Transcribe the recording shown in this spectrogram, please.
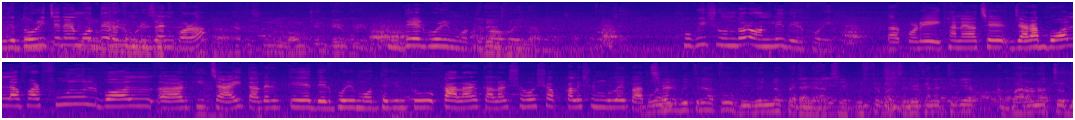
এই যে দড়ি চেনের মধ্যে এরকম ডিজাইন করা। দেড় ভরির। মধ্যে পাবো এটা খুবই সুন্দর অনলি দেড় ভরি তারপরে এখানে আছে যারা বল লাফার ফুল বল আর কি চাই তাদেরকে দেড় ভরির মধ্যে কিন্তু কালার কালার সহ সব কালেকশনগুলোই পাচ্ছে। বলের ভিতরে আপু বিভিন্ন প্যাটার্নে আছে বুঝতে পারছেন? এখানে থেকে বারো না চোদ্দ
